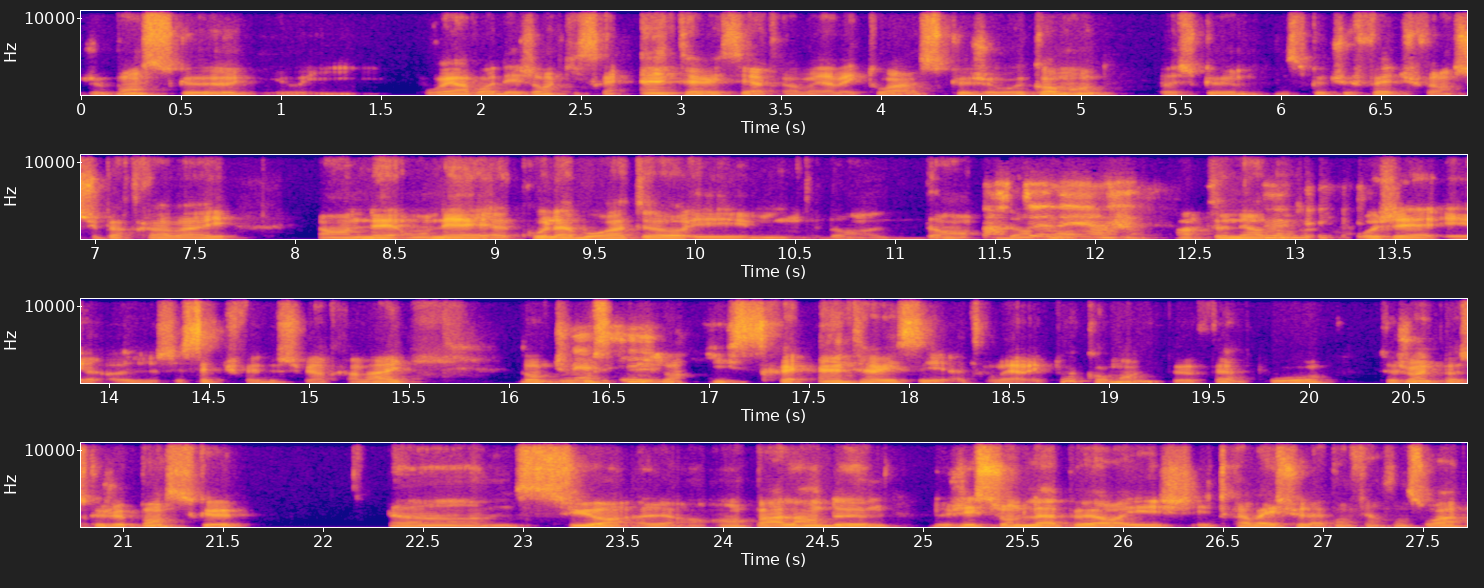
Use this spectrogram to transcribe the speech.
je pense qu'il pourrait y avoir des gens qui seraient intéressés à travailler avec toi, ce que je recommande parce que ce que tu fais, tu fais un super travail. On est, on est collaborateur et dans, dans, partenaire dans, partenaire dans le projet et euh, je sais que tu fais de super travail. Donc, du coup, c'est des gens qui seraient intéressés à travailler avec toi. Comment ils peuvent faire pour te joindre? Parce que je pense que euh, sur, euh, en parlant de, de, gestion de la peur et, et travailler sur la confiance en soi,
